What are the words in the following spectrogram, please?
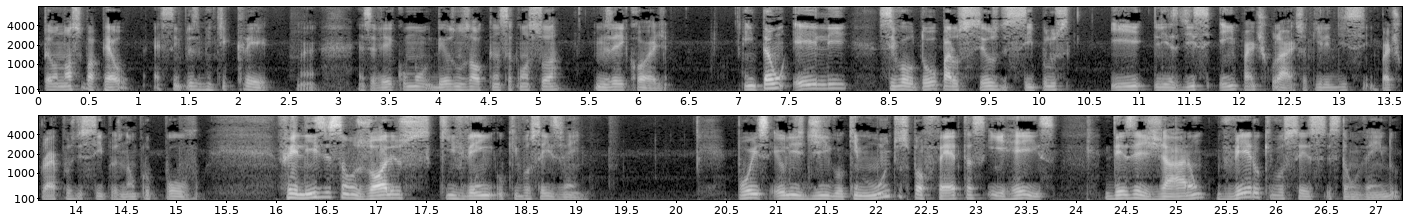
Então, nosso papel é simplesmente crer. Né? Aí você vê como Deus nos alcança com a sua misericórdia. Então ele se voltou para os seus discípulos e lhes disse em particular, isso aqui ele disse em particular para os discípulos, não para o povo. Felizes são os olhos que veem o que vocês veem. Pois eu lhes digo que muitos profetas e reis desejaram ver o que vocês estão vendo,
